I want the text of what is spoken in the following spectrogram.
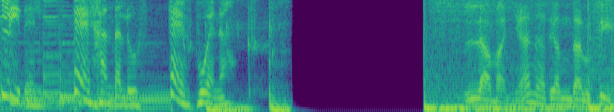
Lidl, es andaluz, es bueno. La mañana de Andalucía.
